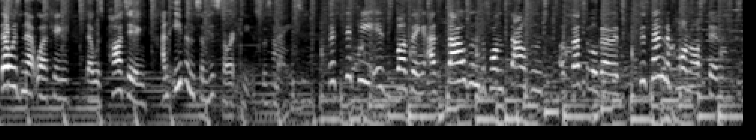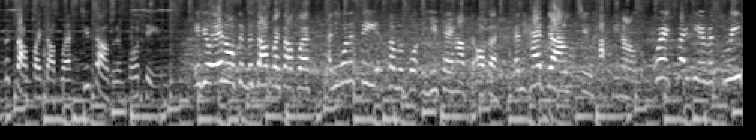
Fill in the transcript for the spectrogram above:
There was networking, there was partying, and even some historic news was made. The city is buzzing as thousands upon thousands of festival goers descend upon Austin for South by Southwest 2014. If you're in Austin for South by Southwest and you want to see some of what the UK has to offer, then head down to Hackney House. We're expecting over 3,000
